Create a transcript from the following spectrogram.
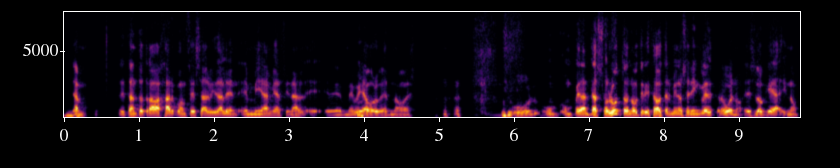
De tanto trabajar con César Vidal en, Miami, al final eh, eh, me voy a volver, ¿no? un, un, pedante absoluto, ¿no? Utilizado términos en inglés, pero bueno, es lo que hay, ¿no?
